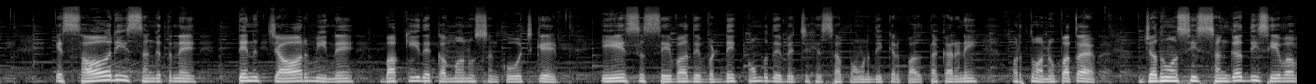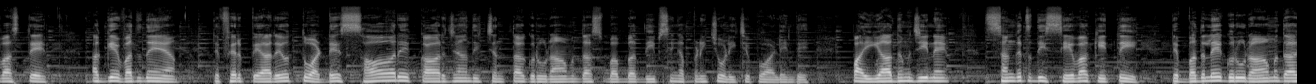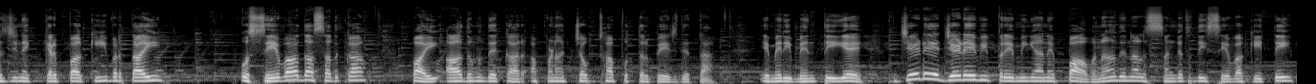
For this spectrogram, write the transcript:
ਇਹ ਸਾਰੀ ਸੰਗਤ ਨੇ 3-4 ਮਹੀਨੇ ਬਾਕੀ ਦੇ ਕੰਮਾਂ ਨੂੰ ਸੰਕੋਚ ਕੇ ਇਸ ਸੇਵਾ ਦੇ ਵੱਡੇ ਕੁੰਭ ਦੇ ਵਿੱਚ ਹਿੱਸਾ ਪਾਉਣ ਦੀ ਕਿਰਪਾਲਤਾ ਕਰਨੀ। ਔਰ ਤੁਹਾਨੂੰ ਪਤਾ ਹੈ, ਜਦੋਂ ਅਸੀਂ ਸੰਗਤ ਦੀ ਸੇਵਾ ਵਾਸਤੇ ਅੱਗੇ ਵਧਦੇ ਹਾਂ, ਤੇ ਫਿਰ ਪਿਆਰਿਓ, ਤੁਹਾਡੇ ਸਾਰੇ ਕਾਰਜਾਂ ਦੀ ਚਿੰਤਾ ਗੁਰੂ ਰਾਮਦਾਸ ਬਾਬਾ ਦੀਪ ਸਿੰਘ ਆਪਣੀ ਝੋਲੀ 'ਚ ਪਵਾ ਲੈਂਦੇ। ਭਾਈ ਆਦਮ ਜੀ ਨੇ ਸੰਗਤ ਦੀ ਸੇਵਾ ਕੀਤੀ ਤੇ ਬਦਲੇ ਗੁਰੂ ਰਾਮਦਾਸ ਜੀ ਨੇ ਕਿਰਪਾ ਕੀ ਵਰਤਾਈ? ਉਹ ਸੇਵਾ ਦਾ ਸਦਕਾ ਭਾਈ ਆਦਮ ਦੇ ਘਰ ਆਪਣਾ ਚੌਥਾ ਪੁੱਤਰ ਭੇਜ ਦਿੱਤਾ। ਇਹ ਮੇਰੀ ਬੇਨਤੀ ਹੈ ਜਿਹੜੇ ਜਿਹੜੇ ਵੀ ਪ੍ਰੇਮੀਆਂ ਨੇ ਭਾਵਨਾ ਦੇ ਨਾਲ ਸੰਗਤ ਦੀ ਸੇਵਾ ਕੀਤੀ,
